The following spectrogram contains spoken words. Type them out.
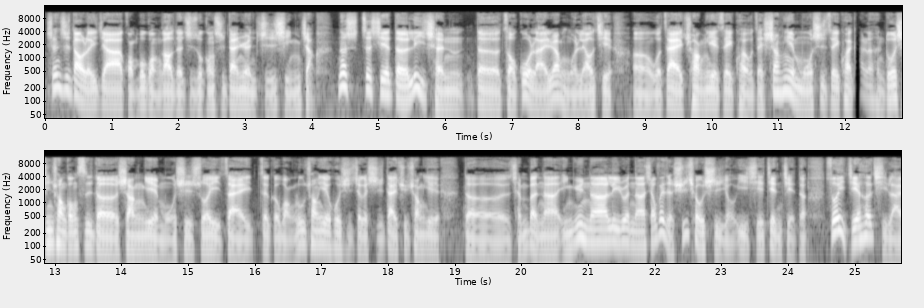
甚至到了一家广播广告的制作公司担任执行长。那这些的历程的走过来，让我了解，呃，我在创业这一块，我在商业模式这一块看了很多新创公司的商业模式，所以在这个网络创业或是这个时代去创业。的成本呢、营运呢、利润呢、消费者需求是有一些见解的，所以结合起来，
